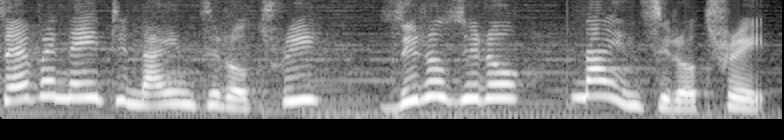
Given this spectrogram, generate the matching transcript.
7890300903.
